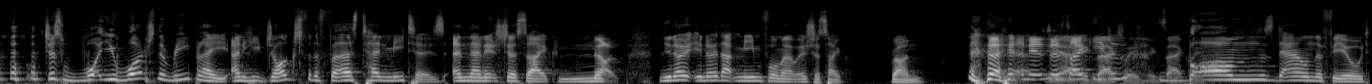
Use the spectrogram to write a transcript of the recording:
just what you watch the replay and he jogs for the first 10 meters and then it's just like no you know you know that meme format where it's just like run and it's just yeah, like he just exactly. bombs down the field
